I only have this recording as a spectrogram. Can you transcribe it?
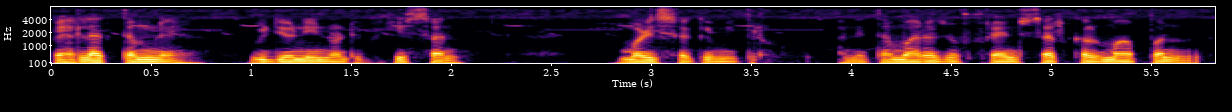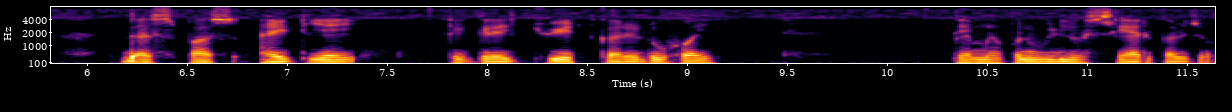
પહેલાં તમને વિડીયોની નોટિફિકેશન મળી શકે મિત્રો. અને તમારા જો ફ્રેન્ડ સર્કલમાં પણ દસ પાસ આઈટીઆઈ કે ગ્રેજ્યુએટ કરેલું હોય તેમને પણ વીડિયો શેર કરજો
